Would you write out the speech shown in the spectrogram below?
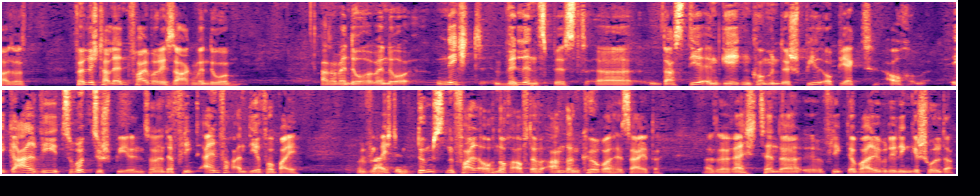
also völlig talentfrei würde ich sagen, wenn du also wenn du, wenn du nicht willens bist, äh, das dir entgegenkommende Spielobjekt auch egal wie zurückzuspielen, sondern der fliegt einfach an dir vorbei. Und vielleicht im dümmsten Fall auch noch auf der anderen Körperseite. Also Rechtshänder äh, fliegt der Ball über die linke Schulter.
